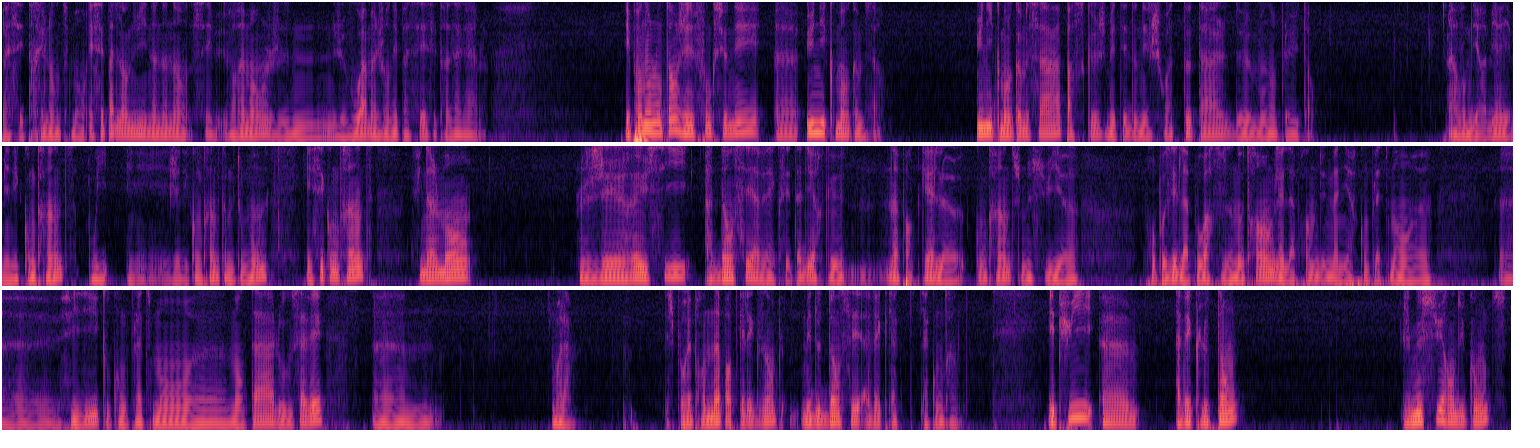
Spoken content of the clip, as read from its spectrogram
passer très lentement. Et c'est pas de l'ennui, non, non, non, c'est vraiment, je, je, vois ma journée passer, c'est très agréable. Et pendant longtemps, j'ai fonctionné uniquement comme ça. Uniquement comme ça parce que je m'étais donné le choix total de mon emploi du temps. Alors vous me direz bien, il y a bien des contraintes, oui, j'ai des contraintes comme tout le monde, et ces contraintes, finalement, j'ai réussi à danser avec, c'est-à-dire que n'importe quelle euh, contrainte, je me suis euh, proposé de la voir sous un autre angle et de la prendre d'une manière complètement euh, physique ou complètement mentale, ou vous savez, voilà, je pourrais prendre n'importe quel exemple, mais de danser avec la, contrainte. Et puis, euh, avec le temps, je me suis rendu compte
